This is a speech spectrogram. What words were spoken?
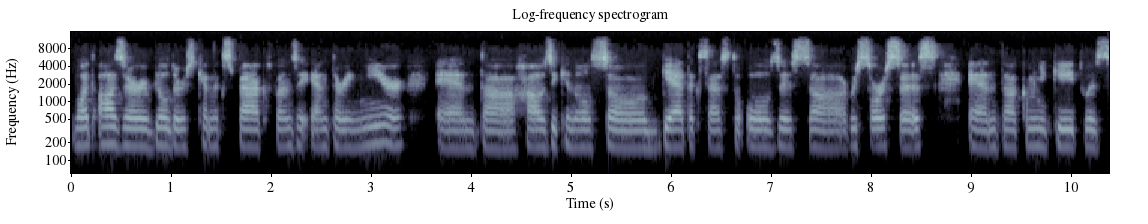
What other builders can expect when they entering near, and how they can also get access to all these resources and communicate with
